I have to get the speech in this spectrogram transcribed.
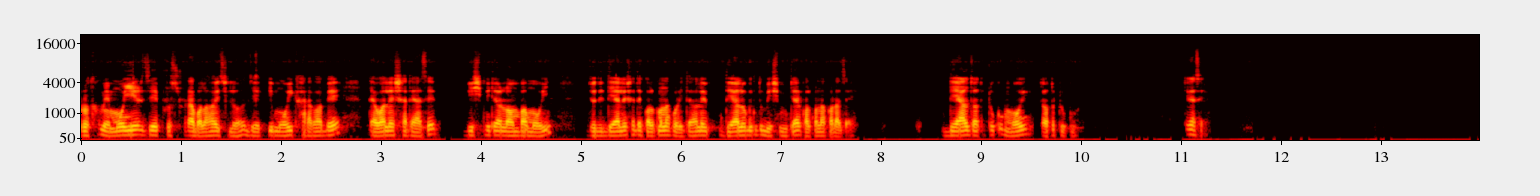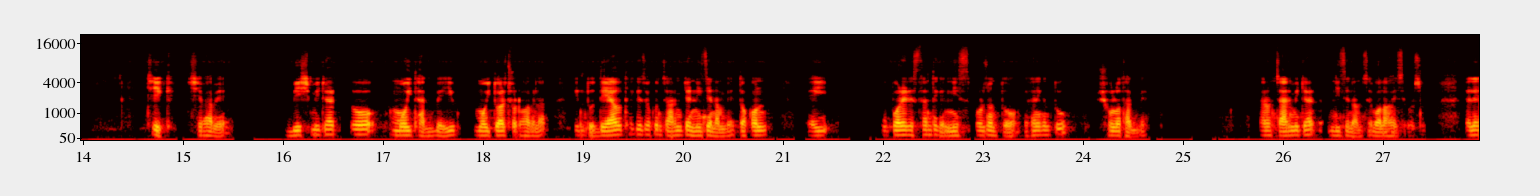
প্রথমে মইয়ের যে প্রশ্নটা বলা হয়েছিল যে একটি মই খারাপভাবে দেওয়ালের সাথে আছে বিশ মিটার লম্বা মই, যদি দেয়ালের সাথে কল্পনা করি তাহলে দেয়ালও কিন্তু বিশ মিটার কল্পনা করা যায়। দেয়াল যতটুকু, মই ততটুকু। ঠিক আছে? ঠিক সেভাবে বিশ মিটার তো মই থাকবেই, মই তো আর ছোট হবে না। কিন্তু দেয়াল থেকে যখন চার মিটার নিচে নামবে, তখন এই উপরের স্থান থেকে নিচ পর্যন্ত এখানে কিন্তু ষোলো থাকবে। কারণ চার মিটার নিচে নামছে বলা হয়েছে প্রশ্ন তাহলে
